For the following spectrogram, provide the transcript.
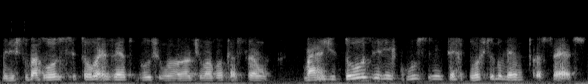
O ministro Barroso citou o exemplo no último, na última votação. Mais de 12 recursos interpostos no mesmo processo.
